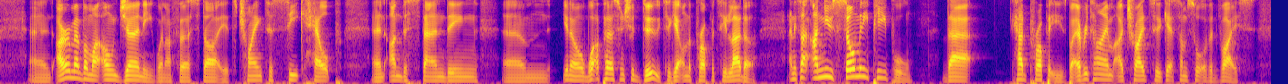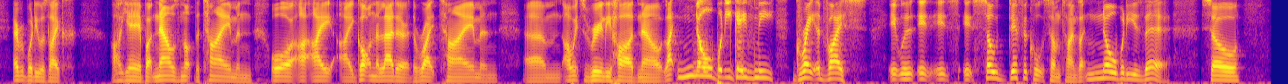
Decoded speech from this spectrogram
And I remember my own journey when I first started, trying to seek help and understanding, um, you know, what a person should do to get on the property ladder. And it's like I knew so many people that had properties, but every time I tried to get some sort of advice, everybody was like, oh yeah but now's not the time and or i i, I got on the ladder at the right time and um, oh it's really hard now. Like nobody gave me great advice. It was it, it's it's so difficult sometimes. Like nobody is there so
